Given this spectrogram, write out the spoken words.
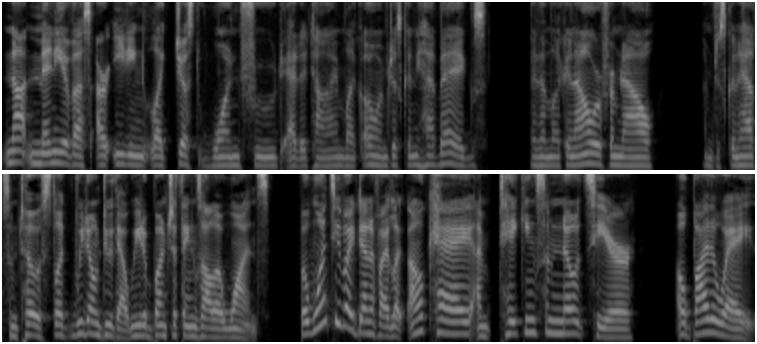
not many of us are eating like just one food at a time, like, oh, I'm just going to have eggs. And then, like, an hour from now, I'm just going to have some toast. Like, we don't do that. We eat a bunch of things all at once. But once you've identified, like, okay, I'm taking some notes here. Oh, by the way,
